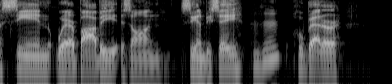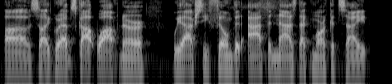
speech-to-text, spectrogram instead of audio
a scene where Bobby is on CNBC. Mm-hmm. Who better? Uh, so I grabbed Scott Wapner. We actually filmed it at the NASDAQ market site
